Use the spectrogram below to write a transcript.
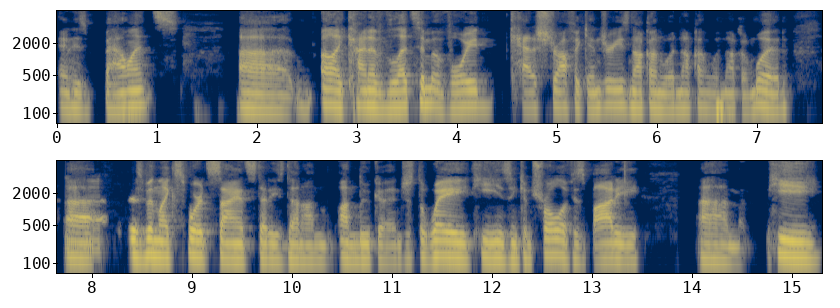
and his balance, uh, like kind of lets him avoid catastrophic injuries. Knock on wood, knock on wood, knock on wood. Uh, there's been like sports science studies done on on Luka and just the way he is in control of his body. Um, he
